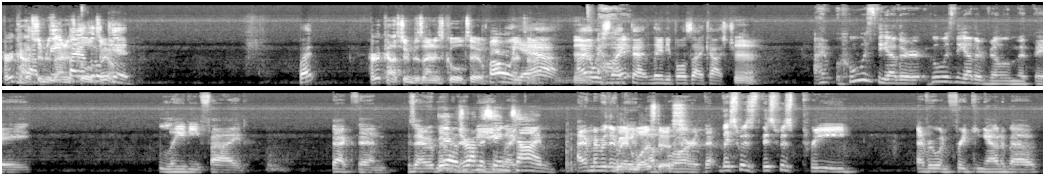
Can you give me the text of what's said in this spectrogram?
her costume design is by a cool little too kid. What? her costume design is cool too Oh That's yeah. I always Oh, liked I- that Lady Bullseye costume. yeah I, who was the other who was the other villain that they ladyfied back then? Because I remember Yeah, it was there around the same like- time. I remember there When being was this? uproar. That, this was this was pre everyone freaking out about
